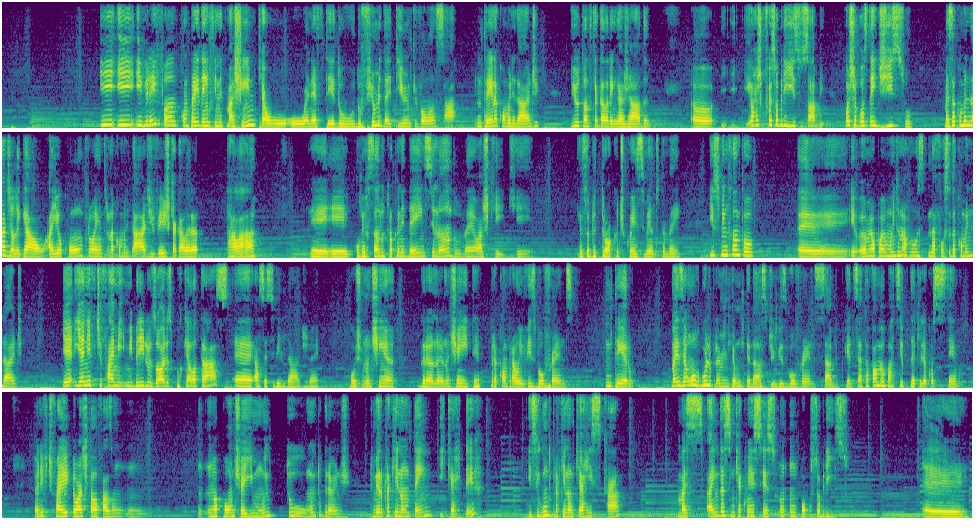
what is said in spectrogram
E, e, e, virei fã. Comprei da Infinite Machine, que é o, o NFT do, do filme da Ethereum que vão lançar entrei na comunidade, vi o tanto que a galera é engajada. Uh, e, e eu acho que foi sobre isso, sabe? Poxa, eu gostei disso. Mas a comunidade é legal. Aí eu compro, entro na comunidade, vejo que a galera tá lá é, é, conversando, trocando ideia, ensinando, né? Eu acho que, que, que, é sobre troca de conhecimento também. Isso me encantou. É, eu, eu, me apoio muito na, força, na força da comunidade. E, e a Niftify me, me, brilha os olhos porque ela traz é, acessibilidade, né? Poxa, eu não tinha grana, eu não tinha item para comprar o Invisible Friends inteiro. Mas é um orgulho para mim ter um pedaço de Invisible Friends, sabe? Porque de certa forma eu participo daquele ecossistema. Então a Niftify, eu acho que ela faz um, um, uma ponte aí muito, muito grande. Primeiro para quem não tem e quer ter, e segundo para quem não quer arriscar, mas ainda assim quer conhecer um, um pouco sobre isso. É...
